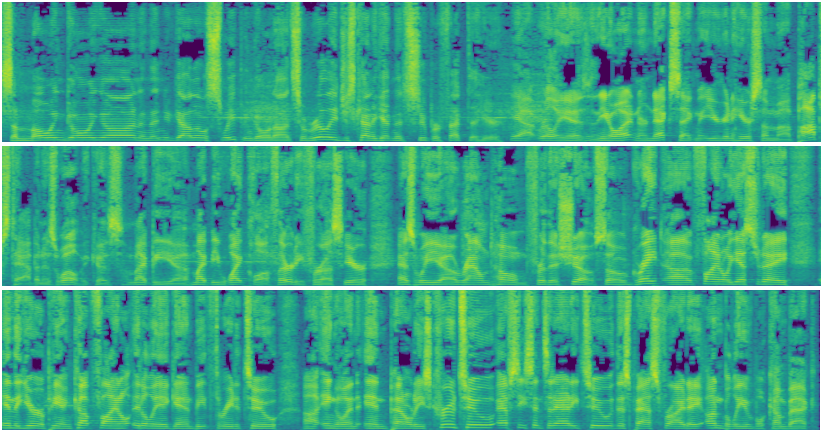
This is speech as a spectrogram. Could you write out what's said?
some mowing going on, and then you've got a little sweeping going on. So really, just kind of getting the superfecta here. Yeah, it really is. And you know what? In our next segment, you're going to hear some uh, pops tapping as well because it might be uh, might be White Claw 30 for us here as we uh, round home for this show. So great uh, final yesterday in the European Cup final. Italy again beat three to two uh, England in penalties. Crew two, FC Cincinnati two this past Friday. Unbelievable comeback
